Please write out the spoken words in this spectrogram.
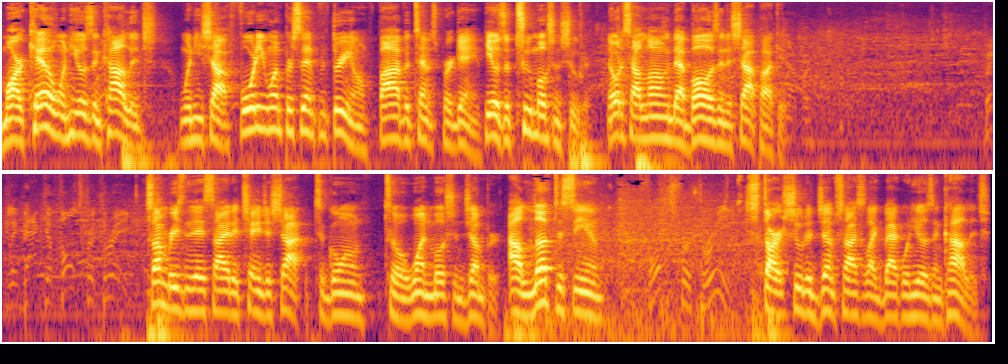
Markelle, when he was in college, when he shot 41% from three on five attempts per game, he was a two motion shooter. Notice how long that ball is in the shot pocket. Some reason they decided to change the shot to going to a one motion jumper. I'd love to see him start shooting jump shots like back when he was in college.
